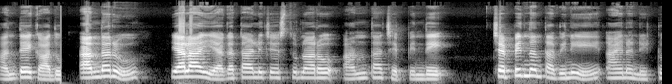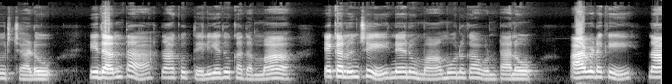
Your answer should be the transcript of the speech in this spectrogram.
అంతేకాదు అందరూ ఎలా ఎగతాళి చేస్తున్నారో అంతా చెప్పింది. చెప్పిందంతా విని ఆయన నిట్టూర్చాడు. ఇదంతా నాకు తెలియదు కదమ్మా ఇక నుంచి నేను మామూలుగా ఉంటాను. ఆవిడకి నా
